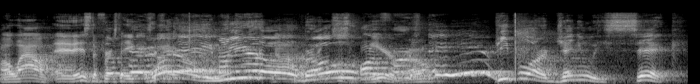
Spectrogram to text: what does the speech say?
Oh wow, and it is the first day you guys what hired. a weirdo, like, bro. this is weird, First bro. day here. People are genuinely sick.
